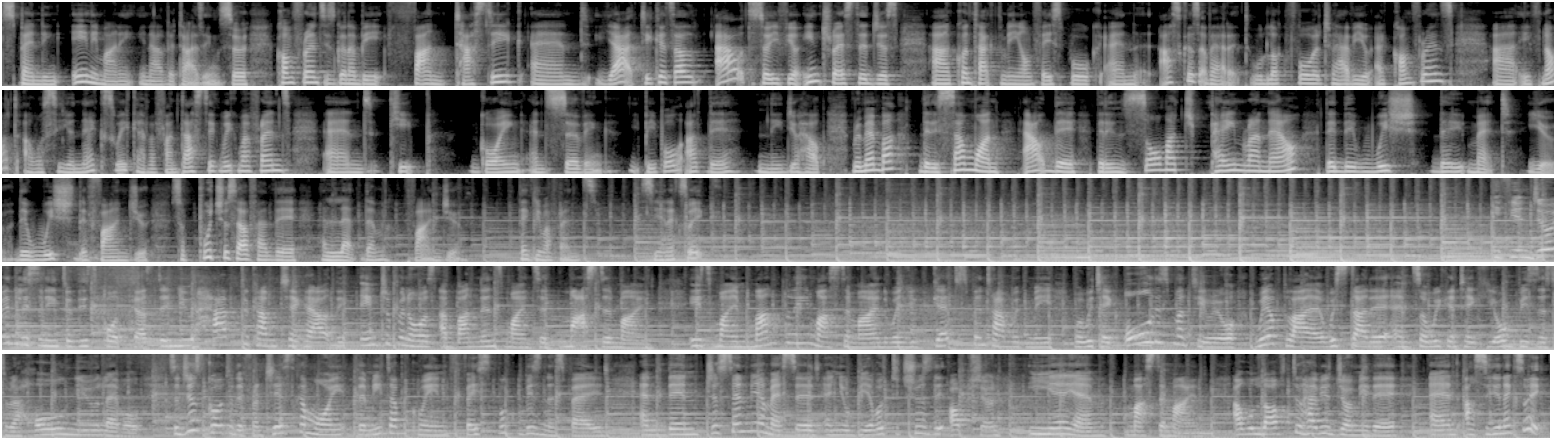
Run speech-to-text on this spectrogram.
spending any money in advertising. So conference is going to be fantastic and yeah, tickets are out. So if you're interested, just uh, contact me on Facebook and ask us about it. We'll look forward to have you at conference. Uh, if not, I will see you next week. Have a fantastic week, my friends, and keep going and serving. People out there need your help. Remember, there is someone out there that is in so much pain right now that they wish they met you. They wish they find you. So put yourself out there and let them find you. Thank you, my friends. See you next week. Enjoyed listening, to this podcast, then you have to come check out the Entrepreneur's Abundance Mindset Mastermind. It's my monthly mastermind where you get to spend time with me, where we take all this material, we apply it, we study it, and so we can take your business to a whole new level. So just go to the Francesca Moy, the Meetup Queen Facebook business page, and then just send me a message, and you'll be able to choose the option EAM Mastermind. I would love to have you join me there, and I'll see you next week.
